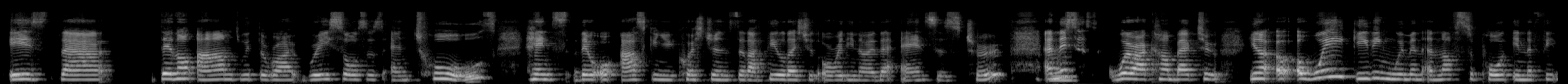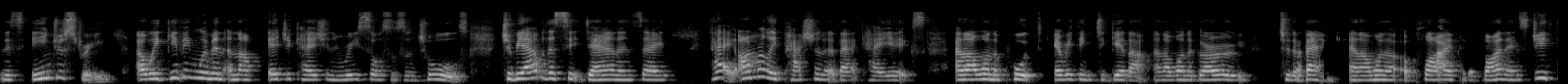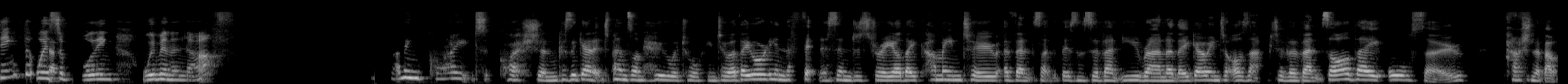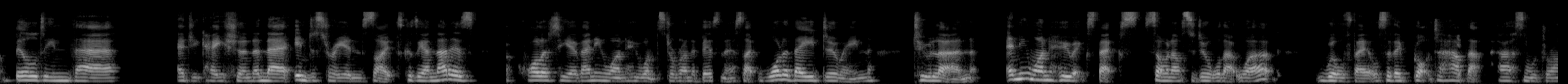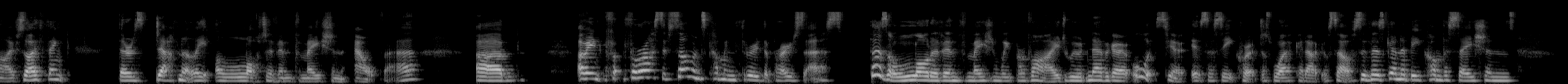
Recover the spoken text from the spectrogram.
is that they're not armed with the right resources and tools. Hence, they're asking you questions that I feel they should already know the answers to. And mm. this is where I come back to, you know, are, are, we giving women enough support in the fitness industry? Are we giving women enough education, resources, and tools to be able to sit down and say, hey, I'm really passionate about KX and I want to put everything together and I want to go to the bank and I want to apply for the finance. Do you think that we're supporting women enough? I mean, great question. Because again, it depends on who we're talking to. Are they already in the fitness industry? Are they coming to events like the business event you ran? Are they going to AusActive events? Are they also passionate about building their education and their industry insights? Because again, that is a quality of anyone who wants to run a business. Like, what are they doing to learn? Anyone who expects someone else to do all that work will fail. So they've got to have that personal drive. So I think there's definitely a lot of information out there. Um, I mean, for, for us, if someone's coming through the process, there's a lot of information we provide. We would never go, oh, it's you know, it's a secret, just work it out yourself. So there's going to be conversations.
